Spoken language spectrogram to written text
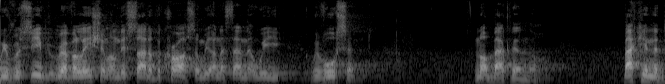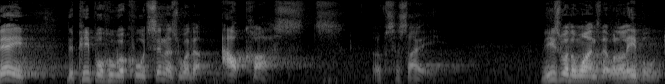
We've received revelation on this side of the cross and we understand that we, we've all sinned. Not back then, though. Back in the day, the people who were called sinners were the outcasts of society. These were the ones that were labeled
